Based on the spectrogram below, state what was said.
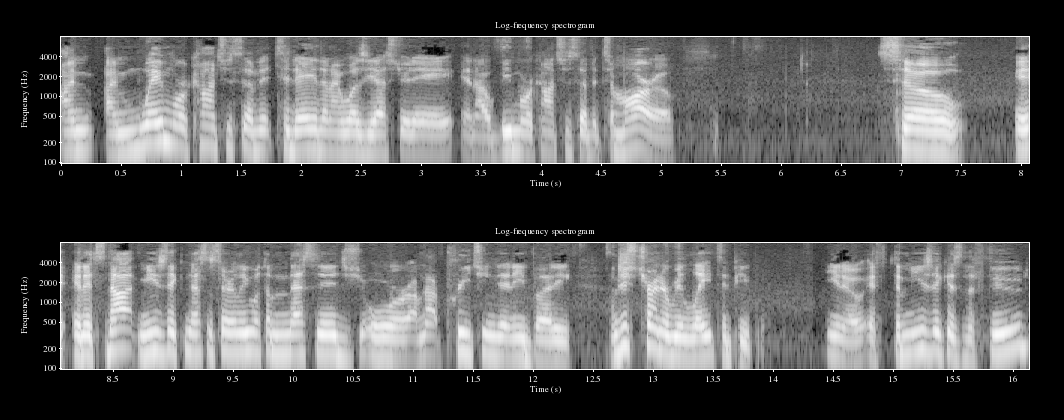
I'm I'm way more conscious of it today than I was yesterday and I'll be more conscious of it tomorrow. So it, and it's not music necessarily with a message or I'm not preaching to anybody. I'm just trying to relate to people. You know, if the music is the food,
